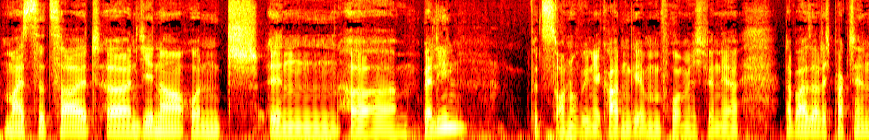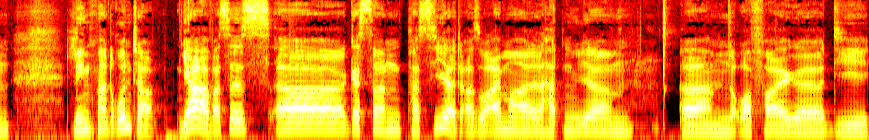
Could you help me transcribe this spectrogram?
allermeiste Zeit äh, in Jena und in äh, Berlin. Wird es auch noch wenige Karten geben. Freue mich, wenn ihr dabei seid. Ich packe den Link mal drunter. Ja, was ist äh, gestern passiert? Also einmal hatten wir ähm, eine Ohrfeige, die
